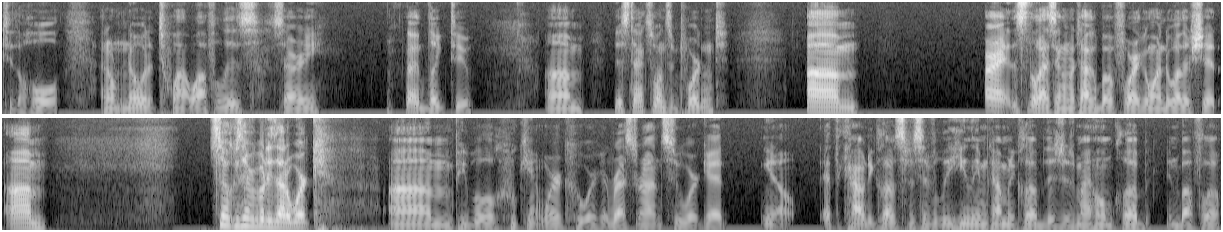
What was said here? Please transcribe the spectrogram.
To the hole. I don't know what a twat waffle is. Sorry. I'd like to. Um, this next one's important. Um, all right, this is the last thing I'm going to talk about before I go on to other shit. Um, so, because everybody's out of work, um, people who can't work, who work at restaurants, who work at, you know, at the comedy club specifically, Helium Comedy Club. This is my home club in Buffalo.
